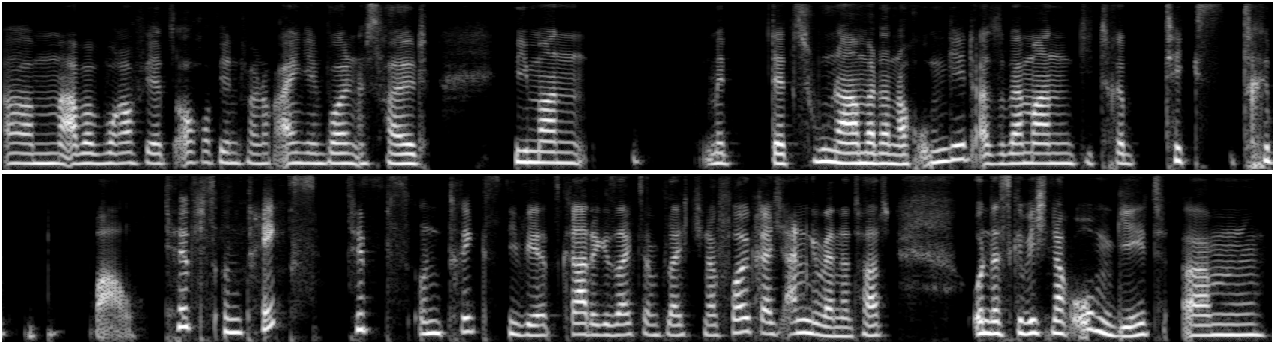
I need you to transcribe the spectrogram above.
Ähm, aber worauf wir jetzt auch auf jeden Fall noch eingehen wollen, ist halt, wie man mit der Zunahme dann auch umgeht. Also wenn man die Trip, Ticks, Trip, wow. Tipps und Tricks Tipps und Tricks, die wir jetzt gerade gesagt haben, vielleicht schon erfolgreich angewendet hat und das Gewicht nach oben geht, ähm,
